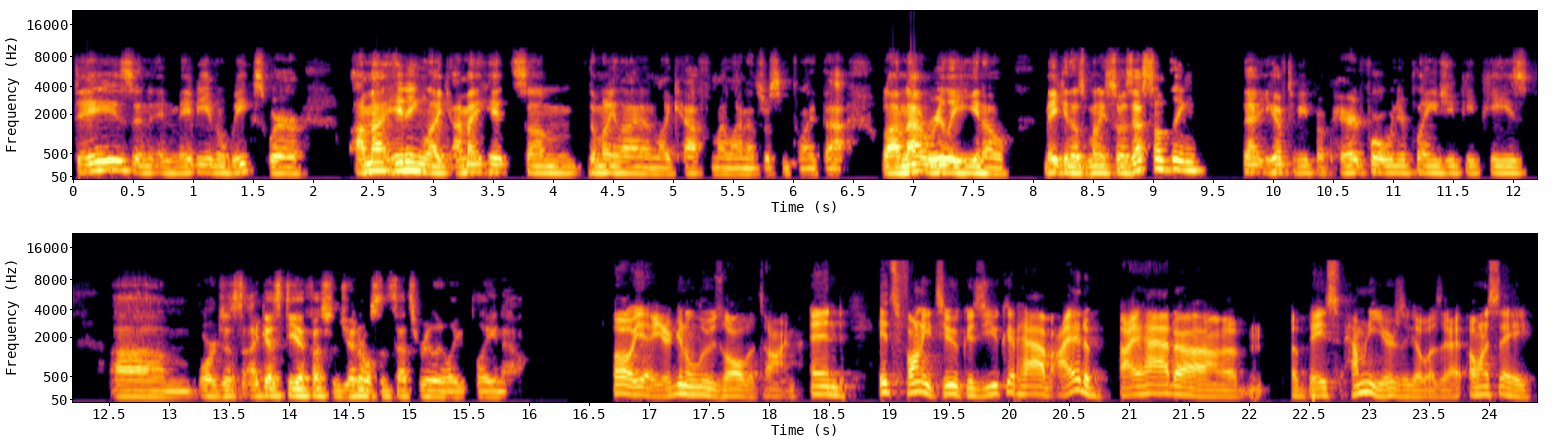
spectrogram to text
days and, and maybe even weeks where I'm not hitting like I might hit some the money line on like half of my lineups or something like that, but I'm not really you know making those money. So is that something that you have to be prepared for when you're playing GPPs, um, or just I guess DFS in general, since that's really like play now? Oh yeah, you're gonna lose all the time, and it's funny too because you could have. I had a I had a a base. How many years ago was it? I want to say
